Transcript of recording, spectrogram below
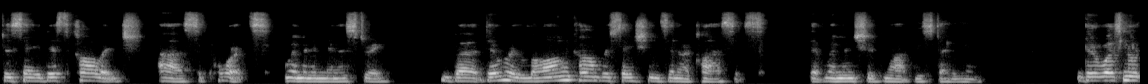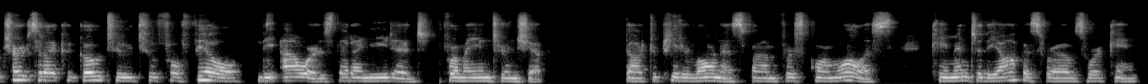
to say this college uh, supports women in ministry but there were long conversations in our classes that women should not be studying. There was no church that I could go to to fulfill the hours that I needed for my internship. Dr. Peter Lonis from First Cornwallis came into the office where I was working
